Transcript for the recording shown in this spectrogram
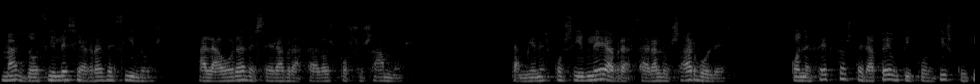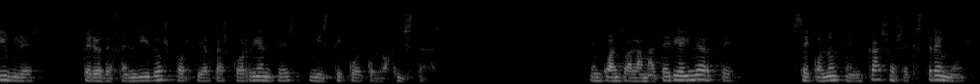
más dóciles y agradecidos a la hora de ser abrazados por sus amos. También es posible abrazar a los árboles, con efectos terapéuticos discutibles, pero defendidos por ciertas corrientes místico-ecologistas. En cuanto a la materia inerte, se conocen casos extremos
